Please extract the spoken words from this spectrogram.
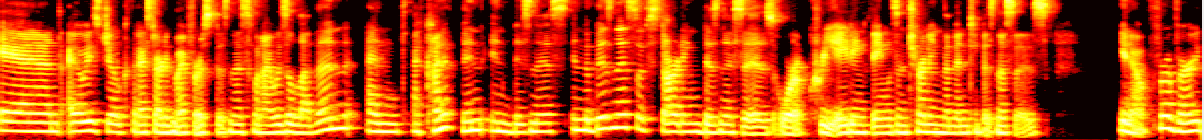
And I always joke that I started my first business when I was 11. And I've kind of been in business, in the business of starting businesses or creating things and turning them into businesses, you know, for a very,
